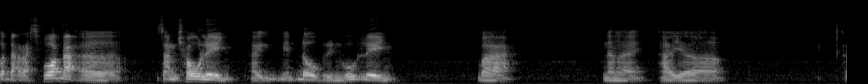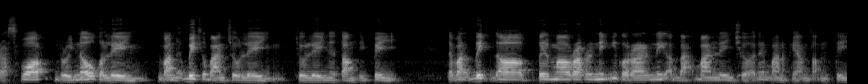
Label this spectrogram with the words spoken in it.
គាត់ដាក់ Rashford ដាក់អឺ Sancho លេងហើយមាន Do Greenwood លេងបាទហ្នឹងហើយហើយ Rashford Bruno ក៏លេង Van de Beek ក៏បានចូលលេងចូលលេងនៅតង់ទី2តែ Van de Beek ដល់ពេលមក Rangnick នេះក៏ Rangnick អត់ដាក់បានលេងច្រើនទេបាន5 10នាទី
